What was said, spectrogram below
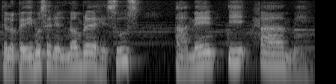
Te lo pedimos en el nombre de Jesús. Amén y amén.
